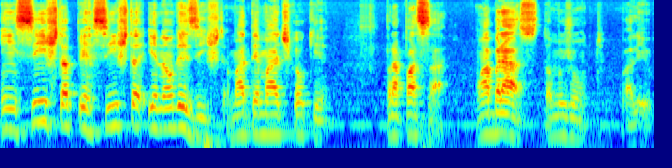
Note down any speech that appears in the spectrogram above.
Insista, persista e não desista. Matemática é o quê? Para passar. Um abraço, tamo junto. Valeu.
